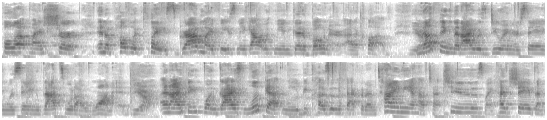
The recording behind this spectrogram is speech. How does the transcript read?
pull up my shirt in a public place, grab my face, make out with me and get a boner at a club. Yeah. Nothing that I was doing or saying was saying that's what I wanted. Yeah. And I think when guys look at me because of the fact that I'm tiny, I have tattoos, my head shaved, I'm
